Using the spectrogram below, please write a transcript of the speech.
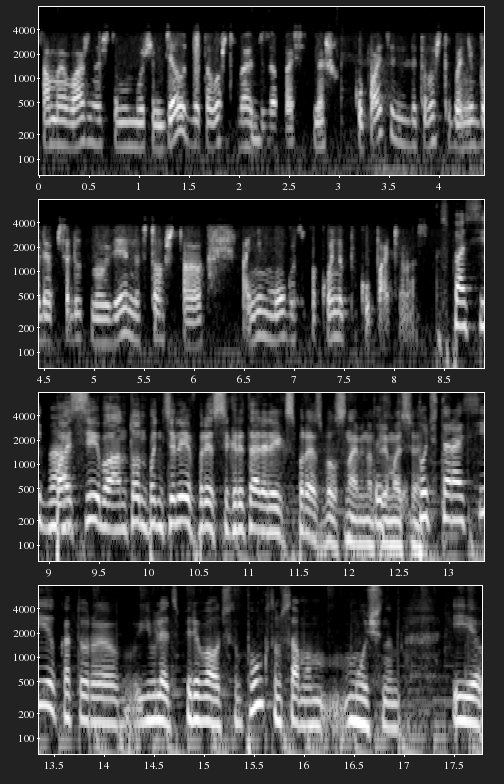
самое важное, что мы можем делать для того, чтобы обезопасить наших покупателей, для того, чтобы они были абсолютно уверены в том, что они могут спокойно покупать у нас. Спасибо. Спасибо. Антон Пантелеев, пресс-секретарь Алиэкспресс, был с нами на То прямой связи. Почта России, которая является перевалочным пунктом самым мощным, и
